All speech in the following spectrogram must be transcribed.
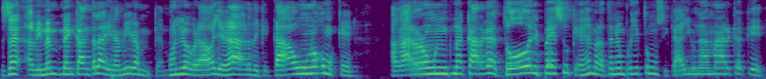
Entonces, a mí me, me encanta la dinámica que hemos logrado llegar, de que cada uno como que agarra un- una carga de todo el peso que es en verdad tener un proyecto musical y una marca que,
